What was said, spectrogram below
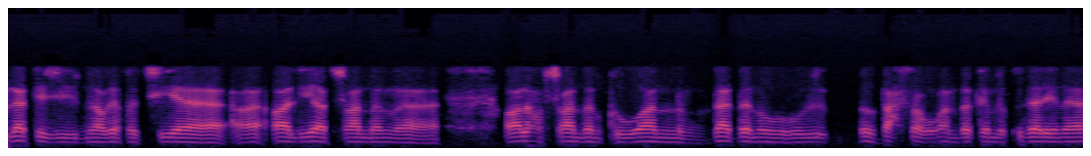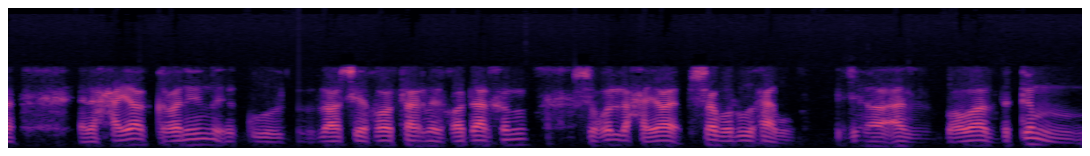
strategy navigacija, ali ja شاندن ali بدن و dadan u بحصوان بكم قدرنا يعني حياة قانين لا شيء خاطر تعلم خاطر خم شغل حياة شبر هابو جا از باور دكم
